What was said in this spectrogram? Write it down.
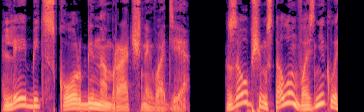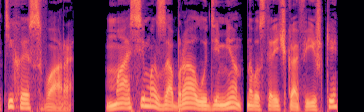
лебедь скорби на мрачной воде. За общим столом возникла тихая свара. Массимо забрал у дементного старичка фишки,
